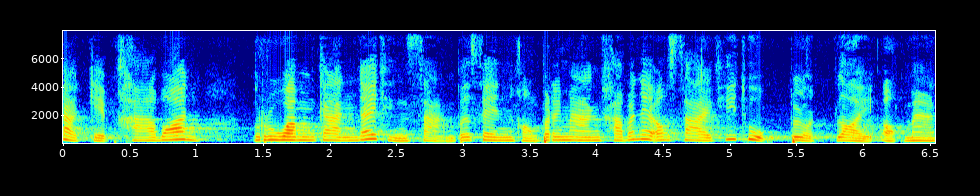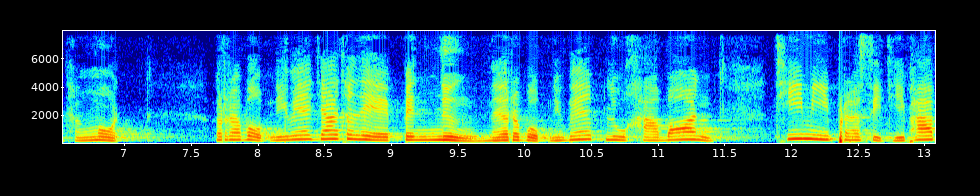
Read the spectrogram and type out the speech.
กักเก็บคาร์บอนรวมกันได้ถึง 3%ของปริมาณคาร์บอนไดออกไซด์ที่ถูกปลดปล่อยออกมาทั้งหมด ระบบนิเวศหญ้าทะเลเป็นหนึ่งในระบบนิเวศ blue carbon ที่มีประสิทธิภาพ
